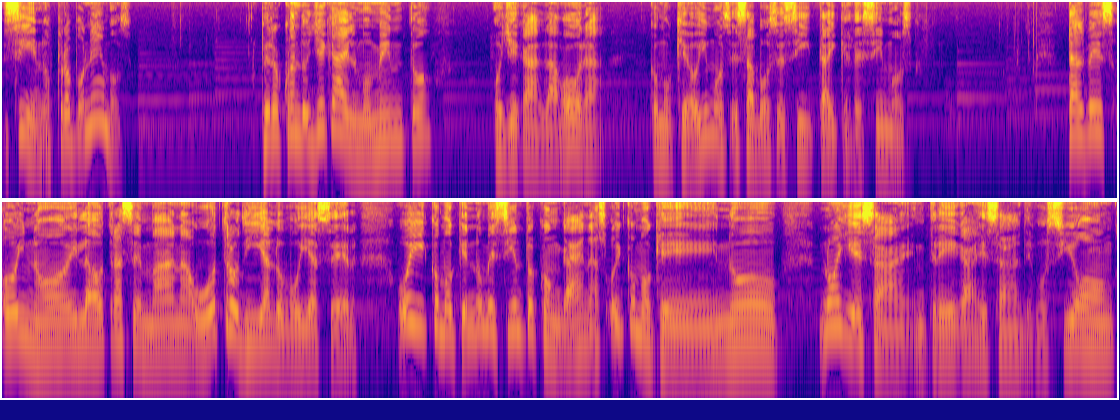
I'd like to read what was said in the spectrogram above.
Sí, nos proponemos. Pero cuando llega el momento o llega la hora, como que oímos esa vocecita y que decimos, tal vez hoy no, y la otra semana u otro día lo voy a hacer. Hoy como que no me siento con ganas, hoy como que no, no hay esa entrega, esa devoción,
